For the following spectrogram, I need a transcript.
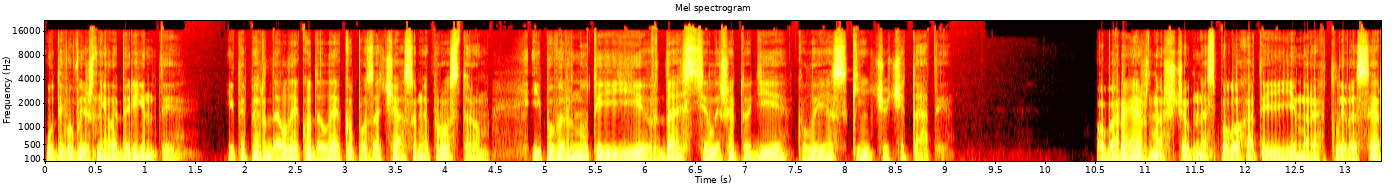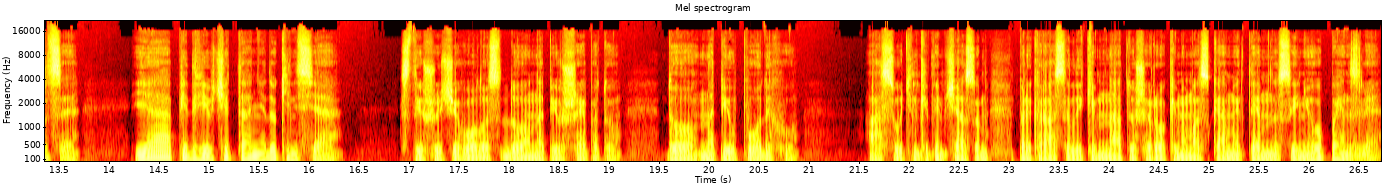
у дивовижні лабіринти, і тепер далеко-далеко поза часом і простором, і повернути її вдасться лише тоді, коли я скінчу читати. Обережно, щоб не сполохати її мерехтливе серце, я підвів читання до кінця, стишуючи голос до напівшепоту, до напівподиху, а сутінки тим часом прикрасили кімнату широкими мазками темно-синього пензля.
